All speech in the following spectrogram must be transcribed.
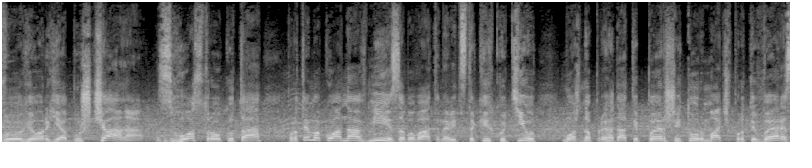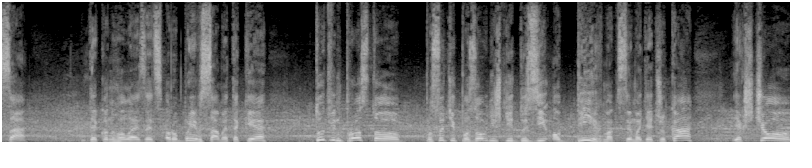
в Георгія Бущана з гострого кута. Проте Макуана вміє забивати навіть з таких кутів. Можна пригадати перший тур матч проти Вереса, де конголезець робив саме таке. Тут він просто, по суті, по зовнішній дузі обіг Максима Дячука. Якщо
